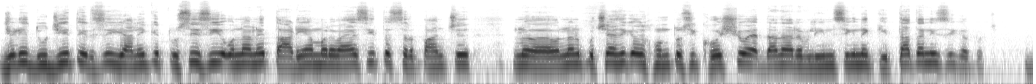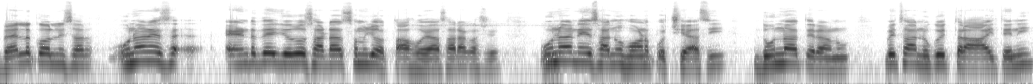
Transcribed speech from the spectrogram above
ਜਿਹੜੀ ਦੂਜੀ ਧਿਰ ਸੀ, ਯਾਨੀ ਕਿ ਤੁਸੀਂ ਸੀ, ਉਹਨਾਂ ਨੇ ਤਾੜੀਆਂ ਮਰਵਾਇਆ ਸੀ ਤੇ ਸਰਪੰਚ ਨ- ਉਹਨਾਂ ਨੂੰ ਪੁੱਛਿਆ ਸੀ ਕਿ ਹੁਣ ਤੁਸੀਂ ਖੁਸ਼ ਹੋ? ਐਦਾਂ ਦਾ ਰਵਲੀਨ ਸਿੰਘ ਨੇ ਕੀਤਾ ਤਾਂ ਨਹੀਂ ਸੀਗਾ ਕੁਝ ਬਿਲਕੁਲ ਨਹੀਂ ਸਰ। ਉਹਨਾਂ ਨੇ ਐਂਡ ਤੇ ਜਦੋਂ ਸਾਡਾ ਸਮਝੌਤਾ ਹੋਇਆ ਸਾਰਾ ਕੁਝ ਉਹਨਾਂ ਨੇ ਸਾਨੂੰ ਹੁਣ ਪੁੱਛਿਆ ਸੀ ਦੋਨਾਂ ਧਿਰਾਂ ਨੂੰ ਵੀ ਤੁਹਾਨੂੰ ਕੋਈ ਇਤਰਾਜ਼ ਤੇ ਨਹੀਂ,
